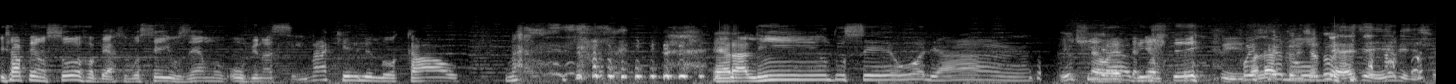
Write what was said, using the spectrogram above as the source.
já pensou, Roberto, você e o Zemo ouvindo assim, naquele local. Na... Era lindo seu olhar. Eu te Não, avistei. Foi Olha a canja do Ed aí, bicho.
